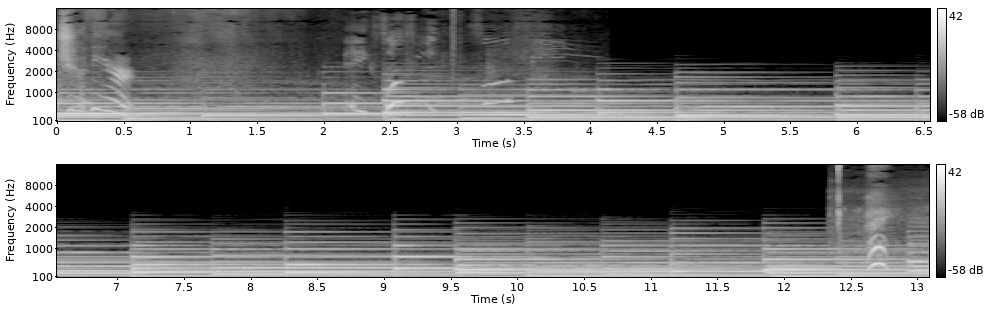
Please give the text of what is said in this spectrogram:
Junior! Hey, Fluffy! Fluffy! Hey!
